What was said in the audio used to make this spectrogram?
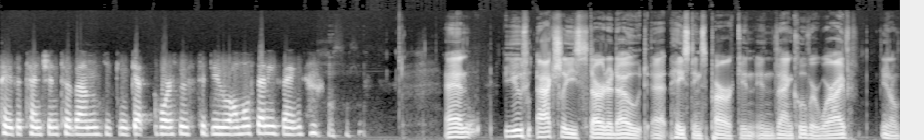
pays attention to them. He can get horses to do almost anything. And you actually started out at Hastings Park in, in Vancouver, where I've you know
